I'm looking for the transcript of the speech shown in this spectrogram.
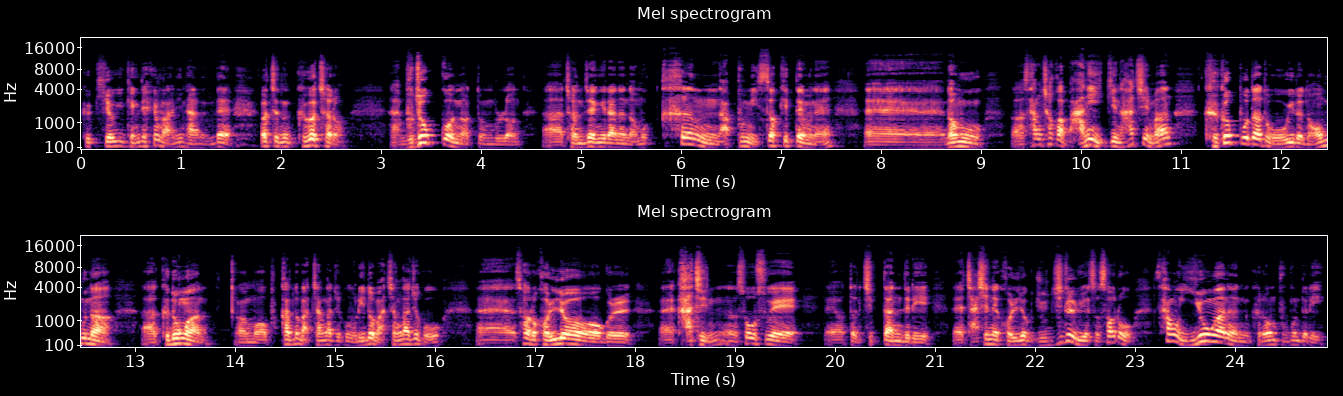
그 기억이 굉장히 많이 나는데 어쨌든 그것처럼 아, 무조건 어떤 물론 아, 전쟁이라는 너무 큰 아픔이 있었기 때문에 에, 너무 어, 상처가 많이 있긴 하지만 그것보다도 오히려 너무나 아, 그동안 어, 뭐 북한도 마찬가지고 우리도 마찬가지고 에, 서로 권력을 에, 가진 소수의 에, 어떤 집단들이 에, 자신의 권력 유지를 위해서 서로 상호 이용하는 그런 부분들이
